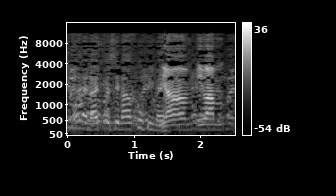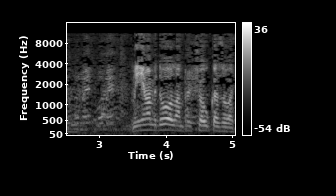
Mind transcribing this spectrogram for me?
Dobre, najprv si nakúpime. Ja, my vám, my nemáme dôvod vám prečo ukazovať.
